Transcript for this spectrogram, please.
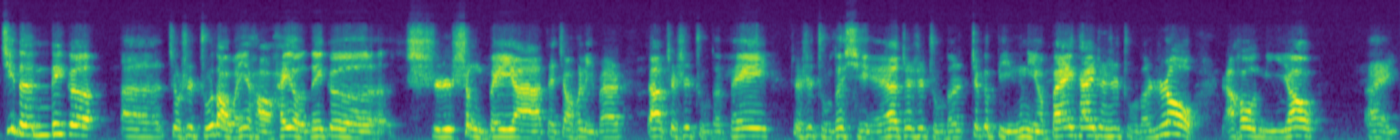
记得那个。呃，就是主导文也好，还有那个吃圣杯呀，在教会里边啊，这是主的杯，这是主的血，这是主的这个饼，你要掰开，这是主的肉，然后你要，哎，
